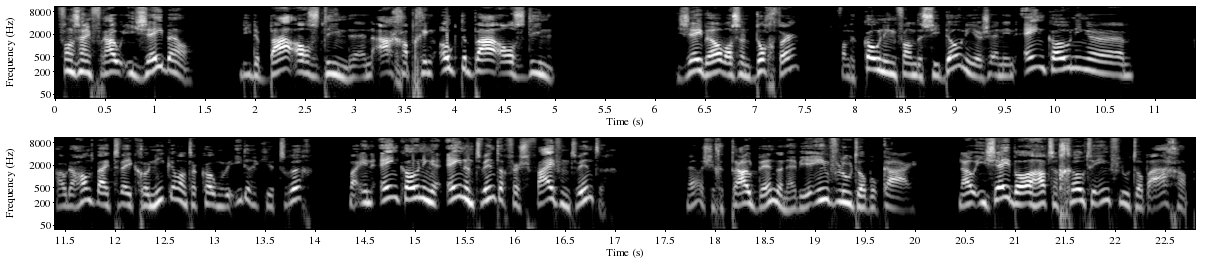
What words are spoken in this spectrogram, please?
van zijn vrouw Izebel, die de Baals diende en Agab ging ook de Baals dienen. Izebel was een dochter van de koning van de Sidoniërs en in één koning, uh, hou de hand bij twee kronieken, want daar komen we iedere keer terug, maar in 1 Koningen 21 vers 25. als je getrouwd bent, dan heb je invloed op elkaar. Nou, Izebel had een grote invloed op Agab.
